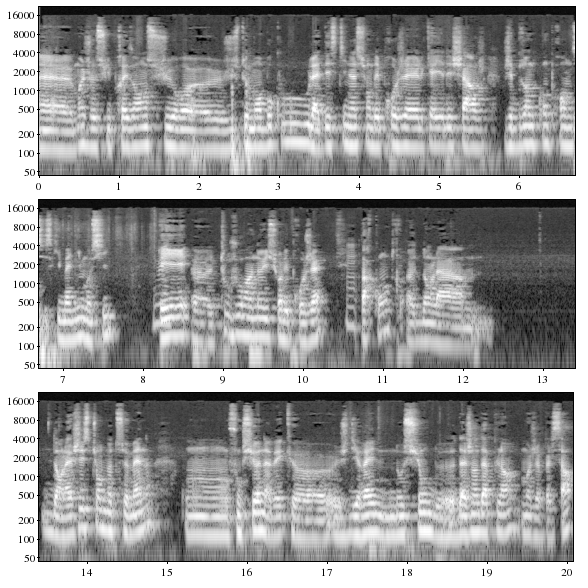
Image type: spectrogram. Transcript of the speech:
Euh, moi, je suis présent sur euh, justement beaucoup la destination des projets, le cahier des charges. J'ai besoin de comprendre, c'est ce qui m'anime aussi Oui. et euh, toujours un œil sur les projets. Mm. Par contre, dans la dans la gestion de notre semaine, on fonctionne avec, je dirais, une notion d'agenda plein. Moi, j'appelle ça.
